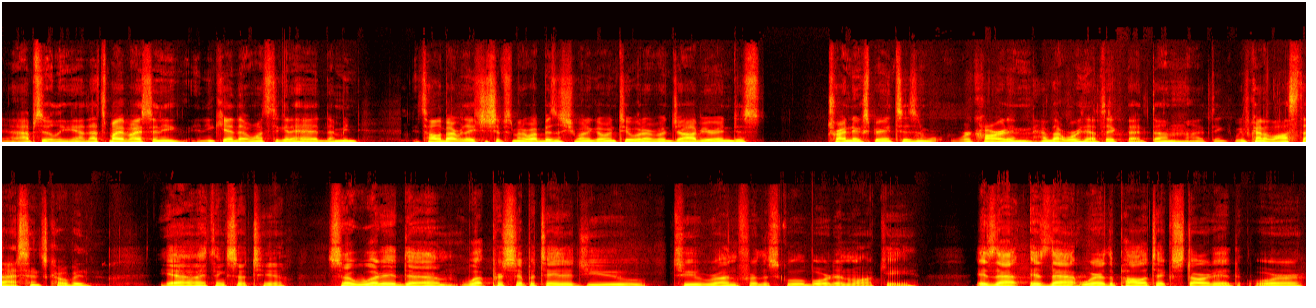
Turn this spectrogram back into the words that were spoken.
Yeah, absolutely. Yeah, that's my advice any any kid that wants to get ahead. I mean, it's all about relationships. No matter what business you want to go into, whatever what job you're in, just try new experiences and work hard and have that work ethic. That um, I think we've kind of lost that since COVID. Yeah, I think so too. So, what did um, what precipitated you to run for the school board in Waukee? Is that is that where the politics started, or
